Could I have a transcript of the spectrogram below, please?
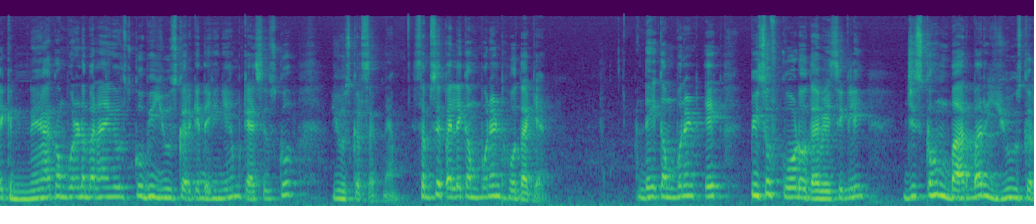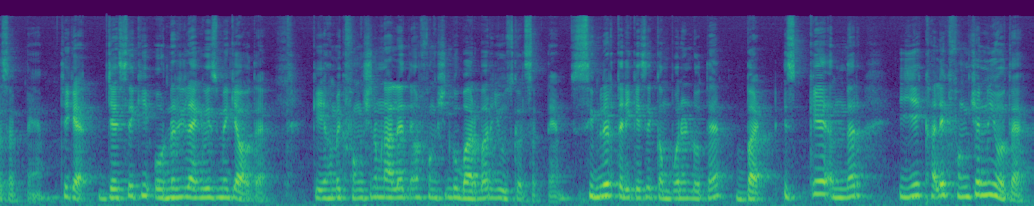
एक नया कंपोनेंट बनाएँगे, उसको भी यूज़ करके देखेंगे हम कैसे उसको यूज़ कर सकते हैं। सबसे पहले कंपोनेंट होता क्या है? देखिए कंपोनेंट एक पीस ऑफ़ कोड होता है बेसिकली जिसको हम बार बार यूज़ कर सकते हैं, ठीक है? जैसे कि ऑर्डनरी लैंग्वेज में क्या होता है कि हम एक फ़ंक्शन बना लेते हैं और फ़ंक्शन को बार बार यूज़ कर सकते हैं। सिमिलर तरीके से कंपोनेंट होता है बट इसके अंदर ये खाली एक फ़ंक्शन नहीं होता है।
